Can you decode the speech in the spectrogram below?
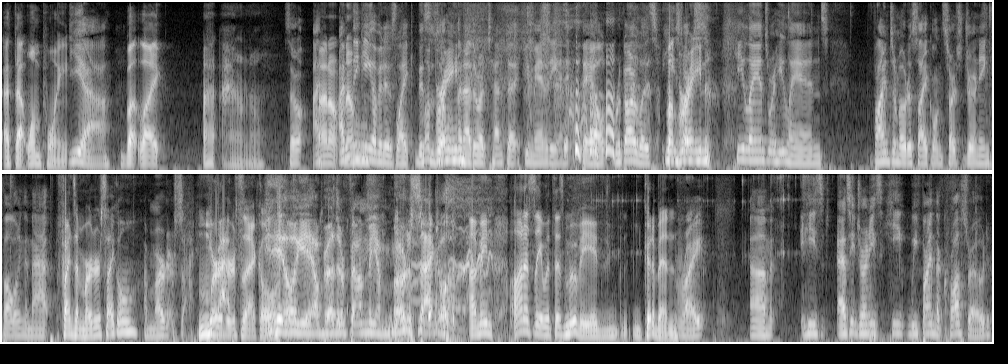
at that one point. Yeah. But like I, I don't know. So I'm, I don't I'm know. thinking of it as like this My is brain. A, another attempt at humanity and it failed. Regardless, he My brain. he lands where he lands, finds a motorcycle and starts journeying, following the map. Finds a murder cycle. A murder cycle. Murder cycle. Hell yeah, brother! Found me a motorcycle. I mean, honestly, with this movie, it could have been. right. Um, he's as he journeys, he we find the crossroad.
